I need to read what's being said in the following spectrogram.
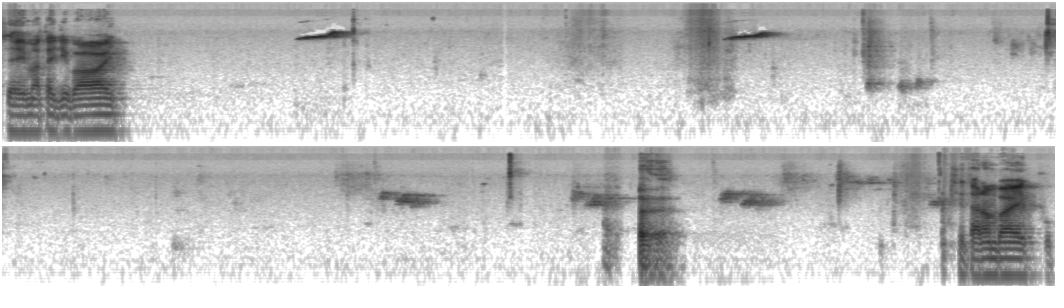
જય માતાજી ભાઈ સીતારામભાઈ ખૂબ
